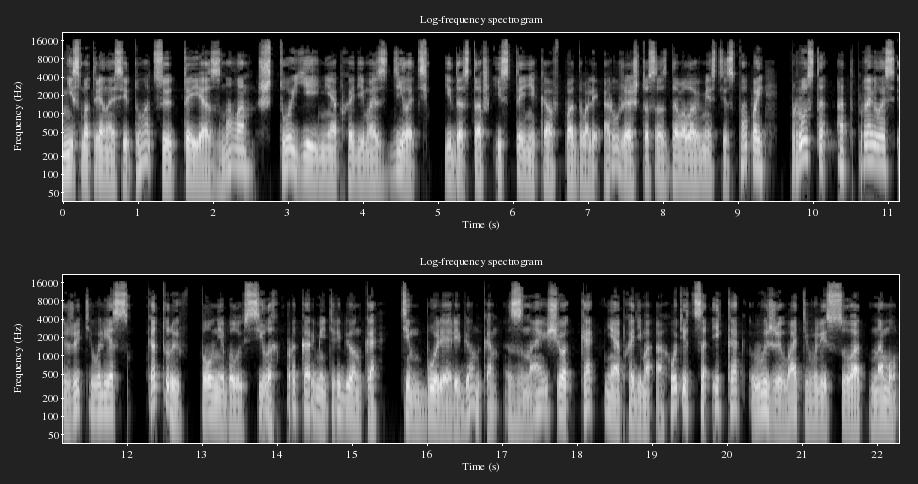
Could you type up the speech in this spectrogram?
Несмотря на ситуацию, Тея знала, что ей необходимо сделать, и, достав из тайника в подвале оружие, что создавала вместе с папой, просто отправилась жить в лес, который вполне был в силах прокормить ребенка – тем более ребенка, знающего, как необходимо охотиться и как выживать в лесу одному.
